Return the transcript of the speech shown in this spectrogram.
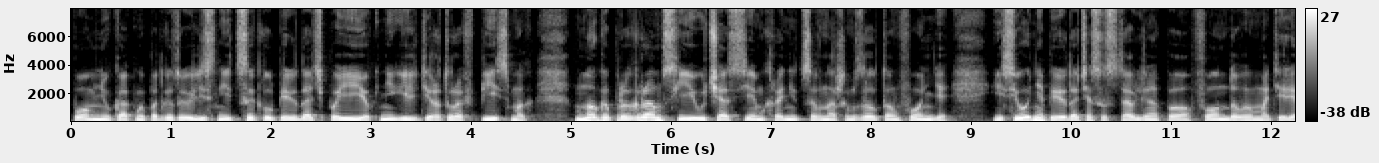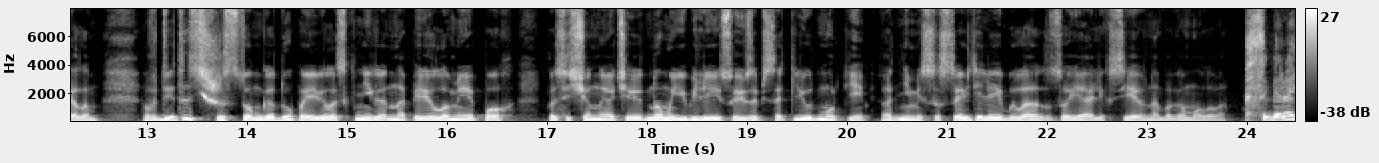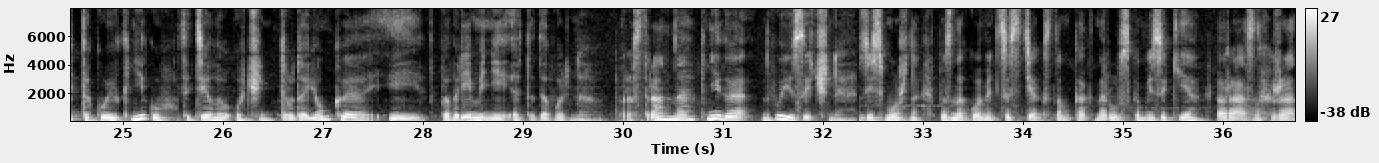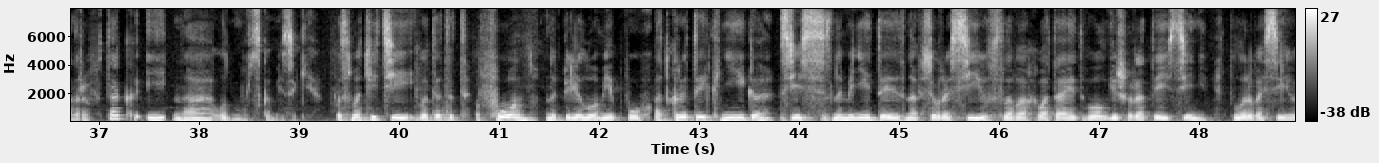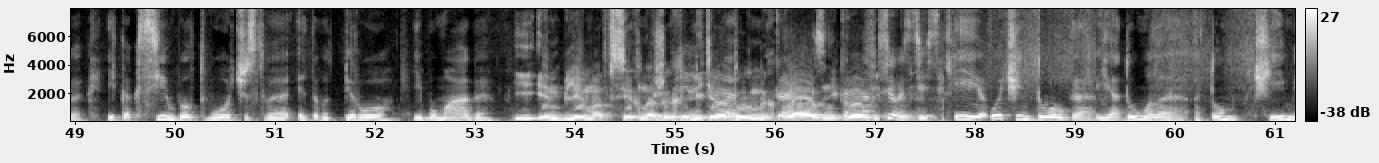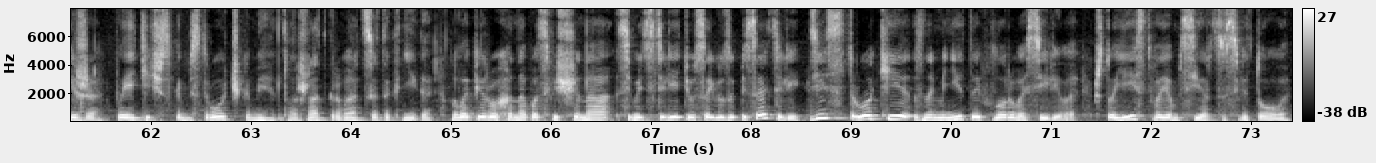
Помню, как мы подготовили с ней цикл передач по ее книге «Литература в письмах». Много программ с ее участием хранится в нашем золотом фонде. И сегодня передача составлена по фондовым материалам. В 2006 году появилась книга «На переломе эпох», посвященная очередному юбилею Союза писателей Удмуртии. Одним из составителей была Зоя Алексеевна Богомолова. Собирать такую книгу – это дело очень трудоемкое, и по времени это довольно пространная. Книга двуязычная. Здесь можно познакомиться с текстом как на русском языке разных жанров, так и на удмуртском языке. Посмотрите вот этот фон на переломе эпох. Открытая книга. Здесь знаменитые на всю Россию слова «Хватает Волги, широты и сини» Флора Васильева. И как символ творчества это вот перо и бумага. И эмблема всех наших Эмблем... литературных да, праздников. Да, все здесь. И очень долго я думала о том, чьими же поэтическими строчками должна открываться эта книга. Ну, во-первых, она посвящена 70-летию Союза писателей. Здесь строки строки знаменитой Флоры Васильева «Что есть в твоем сердце святого,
